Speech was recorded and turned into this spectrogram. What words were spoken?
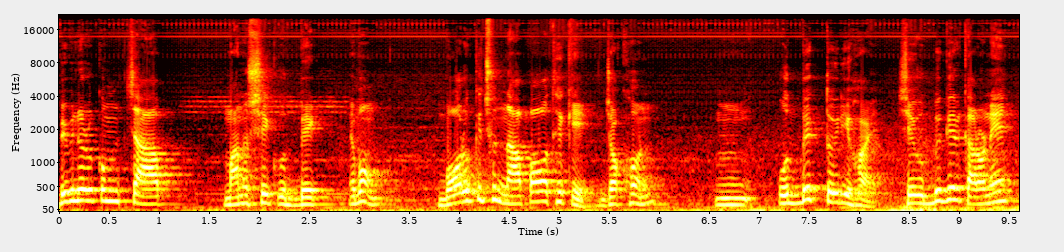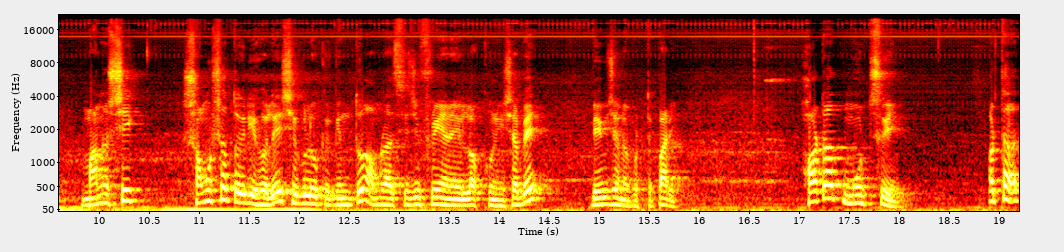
বিভিন্ন রকম চাপ, মানসিক উদ্বেগ এবং বড় কিছু না পাওয়া থেকে যখন উদ্বেগ তৈরি হয়, সেই উদ্বেগের কারণে মানসিক সমস্যা তৈরি হলে সেগুলোকে কিন্তু আমরা সিজিফ্রিয়ানের লক্ষণ হিসাবে বিবেচনা করতে পারি। হঠাৎ মুড সুইং অর্থাৎ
